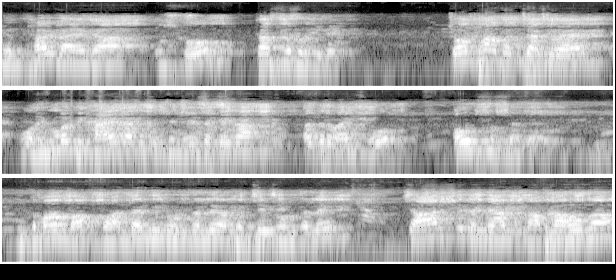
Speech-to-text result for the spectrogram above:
جو تھرڈ آئے گا، اس کو دس نمبر ملیں گے۔ چوتھا بچہ جو ہے، وہ ہمت دکھائے گا کہ اسے دے سکے گا ادر وائز وہ اور سمجھا جائے گا۔ تمام والدہ بھی نوٹ کر لیں اور بچے بھی نوٹ کر لیں۔ چار کے درمیان مقابلہ ہوگا۔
